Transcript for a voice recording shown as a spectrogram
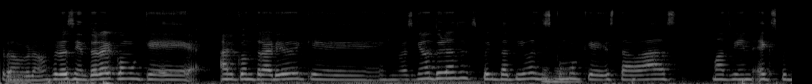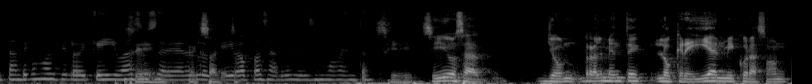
Perdón, perdón, pero siento era como que al contrario de que no es que no tuvieras expectativas, es como que estabas más bien expectante como que lo que iba a Sí, suceder, lo exacto. que iba a pasar desde ese momento. Sí, sí, o sea, yo realmente lo creía en mi corazón,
